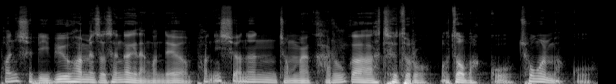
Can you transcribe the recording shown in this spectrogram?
퍼니셔 리뷰하면서 생각이 난 건데요. 퍼니셔는 정말 가루가 되도록 얻어맞고 총을 맞고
